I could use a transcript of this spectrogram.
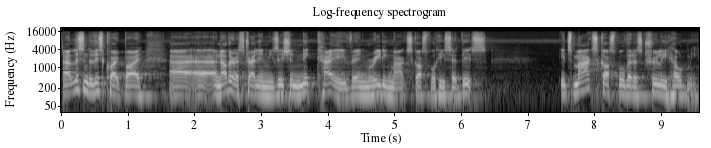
Uh, listen to this quote by uh, another Australian musician, Nick Cave, in reading Mark's Gospel. He said this It's Mark's Gospel that has truly held me.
